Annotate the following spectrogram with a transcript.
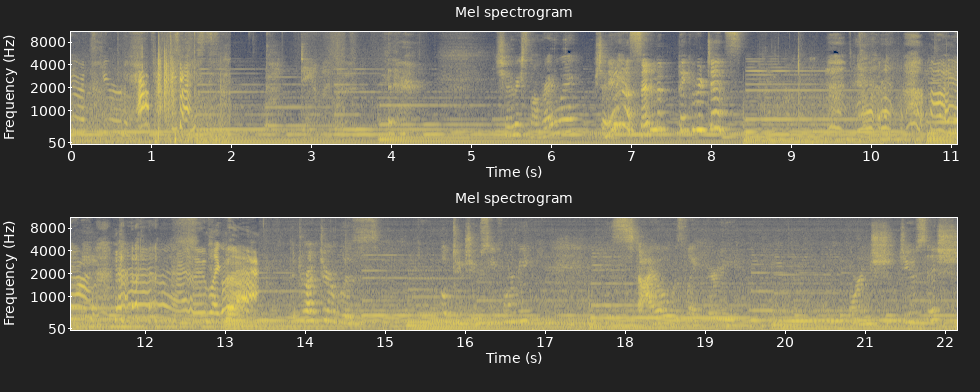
you're to have sex. Should I respond right away? Or should I Yeah, send him a pic of your tits. like, The director was a little too juicy for me. His style was like very orange juice-ish.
